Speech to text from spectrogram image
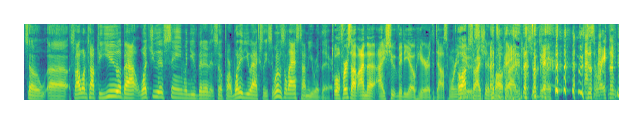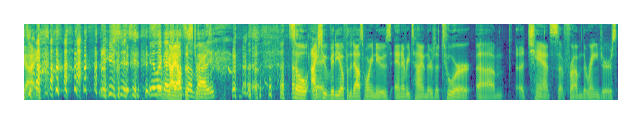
So, uh, so I want to talk to you about what you have seen when you've been in it so far. What have you actually seen? When was the last time you were there? Well, first off, I'm a I shoot video here at the Dallas Morning Oh, I'm News. sorry. I should have That's qualified. okay. That's okay. Who's this random guy? Just- hey, look, I guy found off the street. somebody. so I shoot video for the Dallas Morning News, and every time there's a tour, um, a chance from the Rangers,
